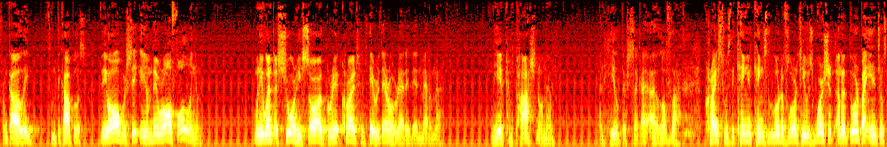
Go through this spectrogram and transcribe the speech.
from Galilee, from Decapolis. They all were seeking him. They were all following him. When he went ashore, he saw a great crowd. They were there already. They had met him there. And he had compassion on them and healed their sick. I, I love that. Christ was the King of kings, the Lord of lords. He was worshipped and adored by angels.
